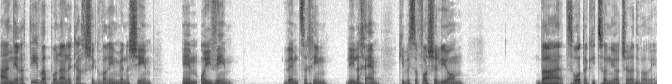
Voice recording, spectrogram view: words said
הנרטיבה פונה לכך שגברים ונשים הם אויבים, והם צריכים להילחם. כי בסופו של יום, בצורות הקיצוניות של הדברים,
